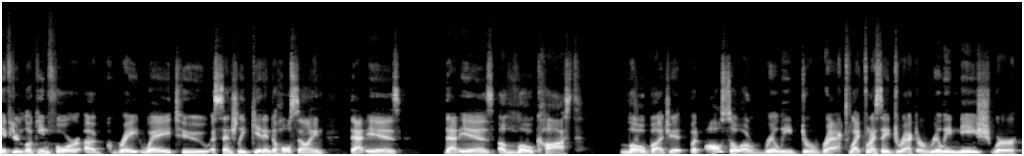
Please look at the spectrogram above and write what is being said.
if you're looking for a great way to essentially get into wholesaling that is that is a low cost low budget but also a really direct like when i say direct a really niche where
